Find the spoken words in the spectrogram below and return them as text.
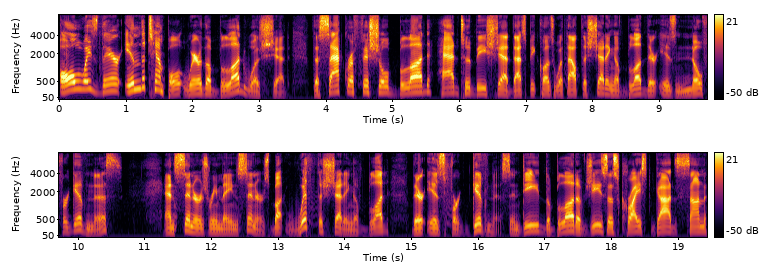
always there in the temple where the blood was shed. The sacrificial blood had to be shed. That's because without the shedding of blood, there is no forgiveness, and sinners remain sinners. But with the shedding of blood, there is forgiveness. Indeed, the blood of Jesus Christ, God's Son,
